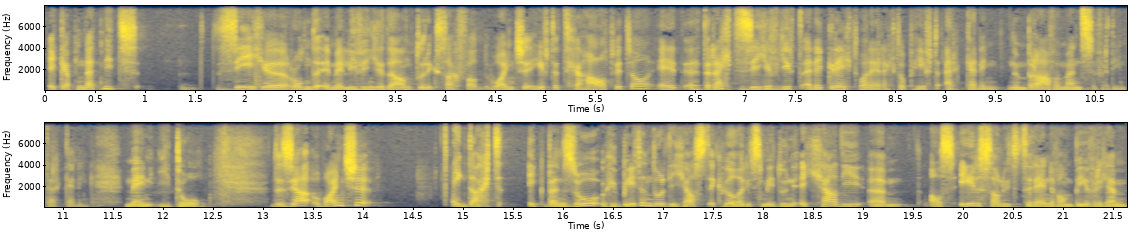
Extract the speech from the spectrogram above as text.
Ik heb net niet zegenronde in mijn living gedaan toen ik zag van Wantje heeft het gehaald, weet wel. Hij het recht zegeviert en hij krijgt waar hij recht op heeft, erkenning. Een brave mens verdient erkenning. Mijn idool. Dus ja, Wantje, ik dacht, ik ben zo gebeten door die gast, ik wil daar iets mee doen. Ik ga die um, als eresaluut terreinen van Bevergem,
